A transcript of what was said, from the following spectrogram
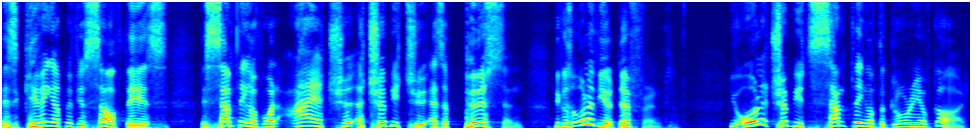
there's giving up of yourself, there's, there's something of what I attri- attribute to as a person, because all of you are different. You all attribute something of the glory of God.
